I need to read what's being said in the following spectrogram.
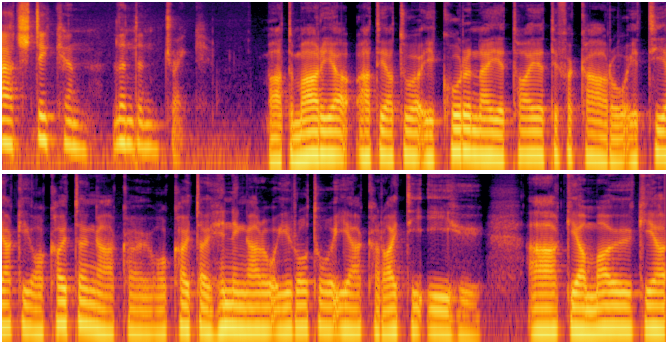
Archdeacon Lyndon Drake. Mā te Māria a te atua e kore nei e taia te whakaro e tiaki o koutou ngākau o koutou hiningaro i roto i a karaiti ihu. A kia mau, kia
